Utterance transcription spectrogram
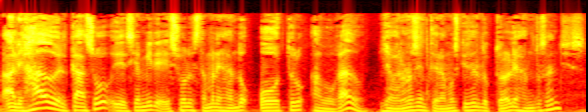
alejado del caso y decía, mire, eso lo está manejando otro abogado. Y ahora nos enteramos que es el doctor Alejandro Sánchez.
